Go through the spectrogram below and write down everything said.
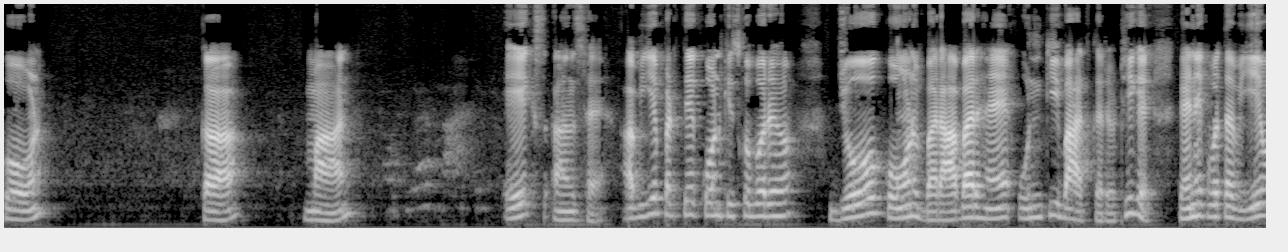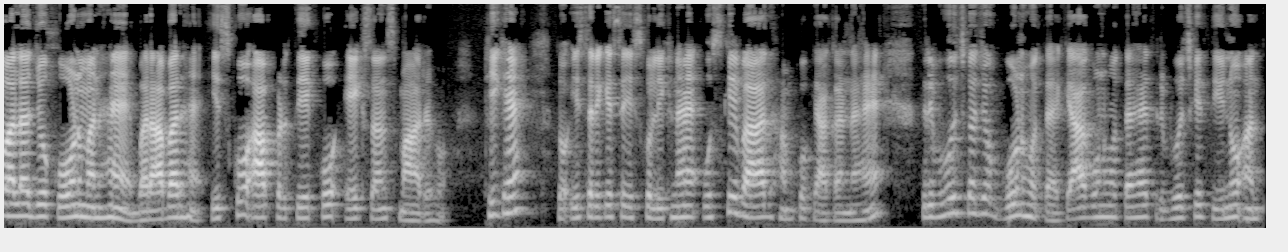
कोण का मान एक्स अंश है। अब ये प्रत्येक कोण किसको बोल रहे हो? जो कोण बराबर हैं, उनकी बात कर रहे हो, ठीक है? कहने का मतलब ये वाला जो कोण मन है, बराबर है, इसको आप प्रत्येक को एक अंश मार रहे हो। ठीक है? तो इस तरीके से इसको लिखना है। उसके बाद हमको क्या करना है? त्रिभुज का जो गुण होता है, क्या गुण होता है? त्रिभुज के तीनों अंत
